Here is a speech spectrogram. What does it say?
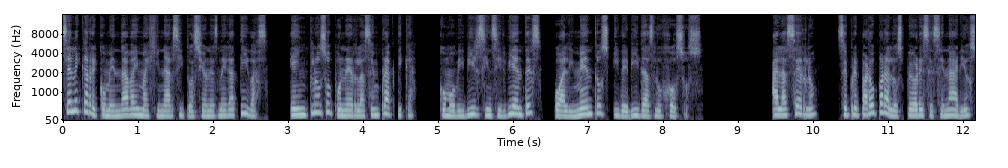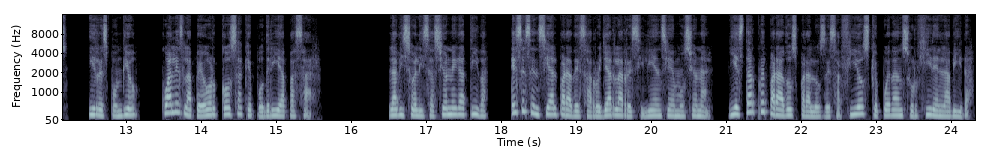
Séneca recomendaba imaginar situaciones negativas, e incluso ponerlas en práctica, como vivir sin sirvientes o alimentos y bebidas lujosos. Al hacerlo, se preparó para los peores escenarios, y respondió, ¿cuál es la peor cosa que podría pasar? La visualización negativa es esencial para desarrollar la resiliencia emocional y estar preparados para los desafíos que puedan surgir en la vida.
